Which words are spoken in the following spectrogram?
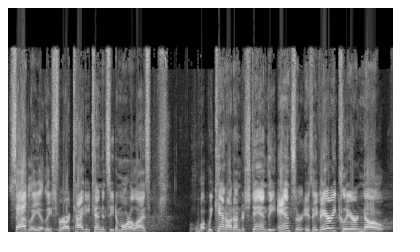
Sadly, at least for our tidy tendency to moralize, what we cannot understand, the answer is a very clear no.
